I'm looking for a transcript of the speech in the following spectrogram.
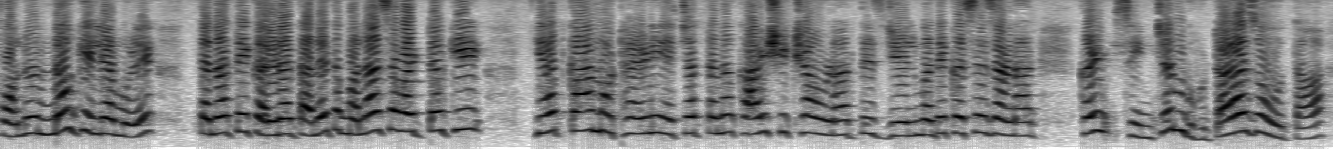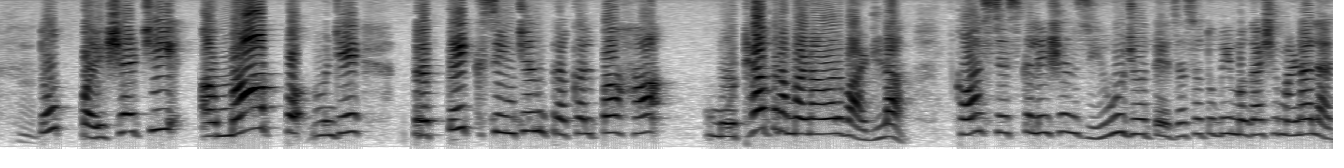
फॉलो न केल्यामुळे त्यांना ते करण्यात आले तर मला असं वाटतं की ह्यात काय मोठं आहे आणि ह्याच्यात त्यांना काय शिक्षा होणार? ते जेलमध्ये कसे जाणार? कारण सिंचन घोटाळा जो होता तो पैशाची अमाप म्हणजे प्रत्येक सिंचन प्रकल्प हा मोठ्या प्रमाणावर वाढला. कॉस्ट एस्कलेशन ह्यूज होते. जसं तुम्ही मगाशी म्हणालात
